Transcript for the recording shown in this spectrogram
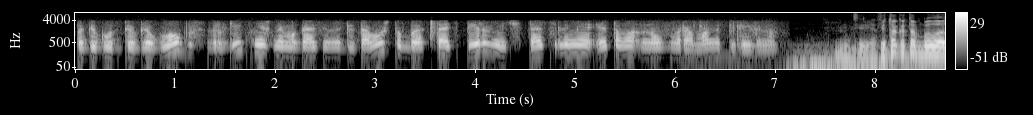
побегут в Библиоглобус и другие книжные магазины для того, чтобы стать первыми читателями этого нового романа Пелевина. Интересно. Итак, это было,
